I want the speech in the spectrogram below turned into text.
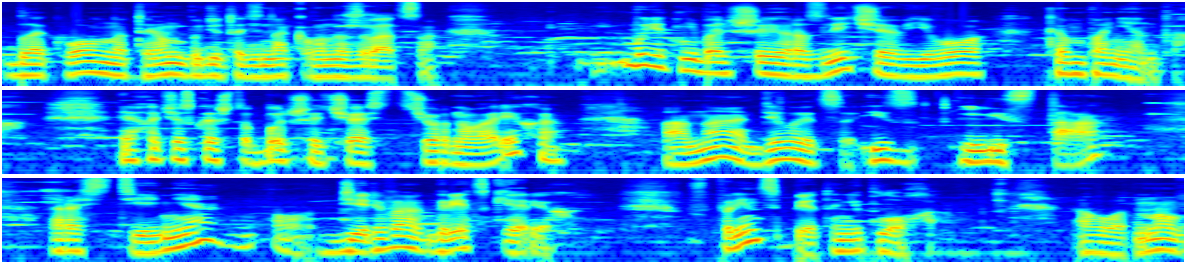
Black Walnut, и он будет одинаково называться будет небольшие различия в его компонентах. Я хочу сказать, что большая часть черного ореха, она делается из листа растения, дерева грецкий орех. В принципе, это неплохо. Вот. Но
